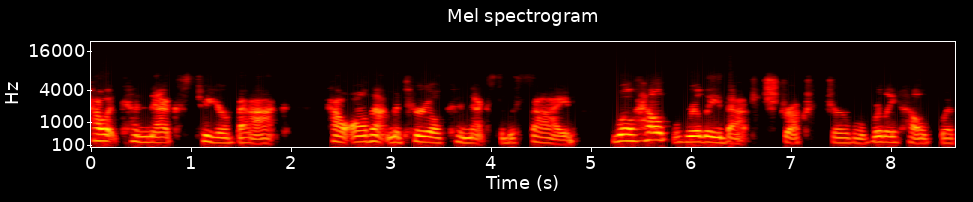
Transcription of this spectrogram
how it connects to your back how all that material connects to the side will help really that structure will really help with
